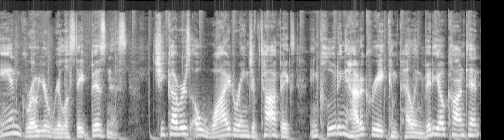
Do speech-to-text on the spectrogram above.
and grow your real estate business. She covers a wide range of topics, including how to create compelling video content,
